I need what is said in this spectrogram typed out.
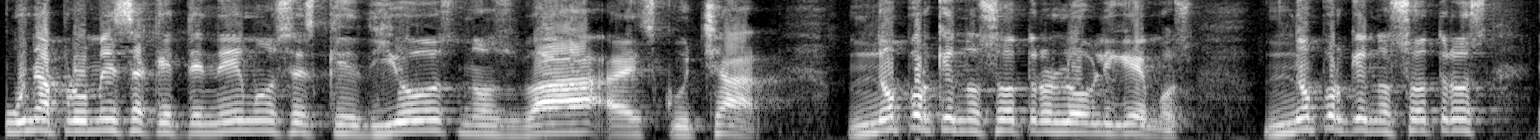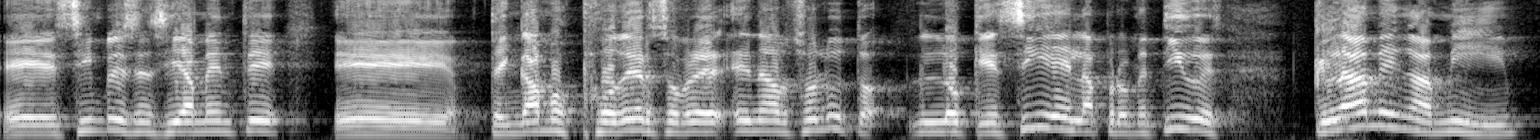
Una promesa que tenemos es que Dios nos va a escuchar. No porque nosotros lo obliguemos, no porque nosotros eh, simple y sencillamente eh, tengamos poder sobre él en absoluto. Lo que sí Él ha prometido es, clamen a mí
